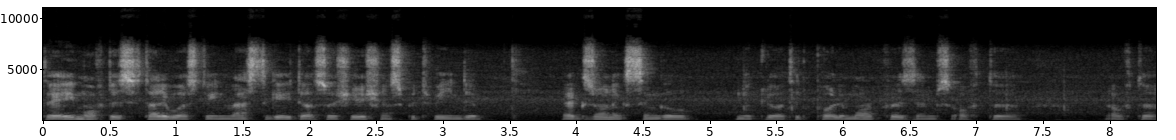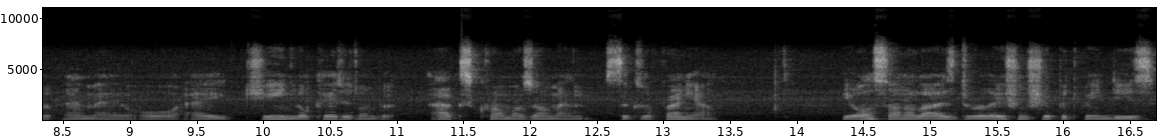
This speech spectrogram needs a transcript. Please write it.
the aim of this study was to investigate the associations between the exonic single nucleotide polymorphisms of the of the MAOA gene located on the X chromosome and schizophrenia. We also analyzed the relationship between these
